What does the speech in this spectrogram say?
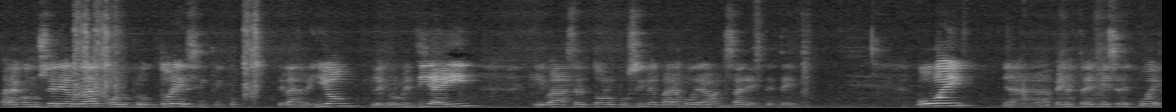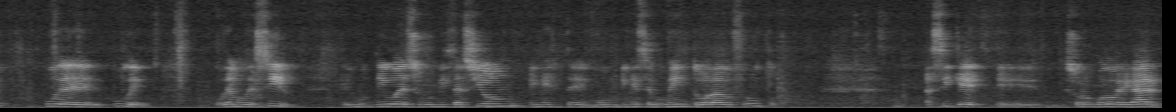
para conocer y hablar con los productores cítricos de la región. Le prometí ahí que iba a hacer todo lo posible para poder avanzar este tema. Hoy, apenas tres meses después, pude, pude, podemos decir que el motivo de su invitación en, este, en ese momento ha dado fruto. Así que eh, solo puedo agregar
